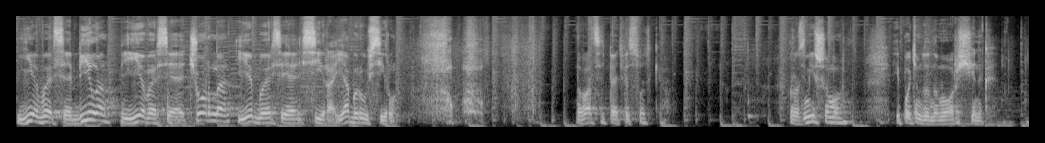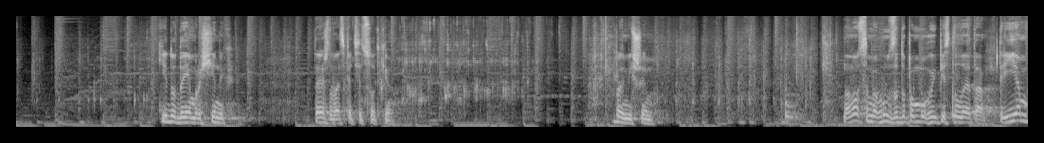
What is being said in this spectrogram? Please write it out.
Є версія біла, є версія чорна, є версія сіра. Я беру сіру. 25%. Розмішуємо і потім додамо розчинник. І додаємо розчинник теж 25%. Розмішуємо. Наносимо ґрунт за допомогою пістолета 3М.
